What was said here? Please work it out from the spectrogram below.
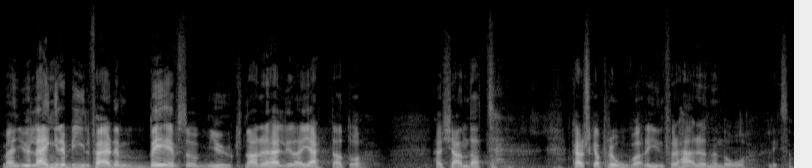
Men ju längre bilfärden blev så mjuknade det här lilla hjärtat och jag kände att jag kanske ska prova det inför Herren ändå. Liksom.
